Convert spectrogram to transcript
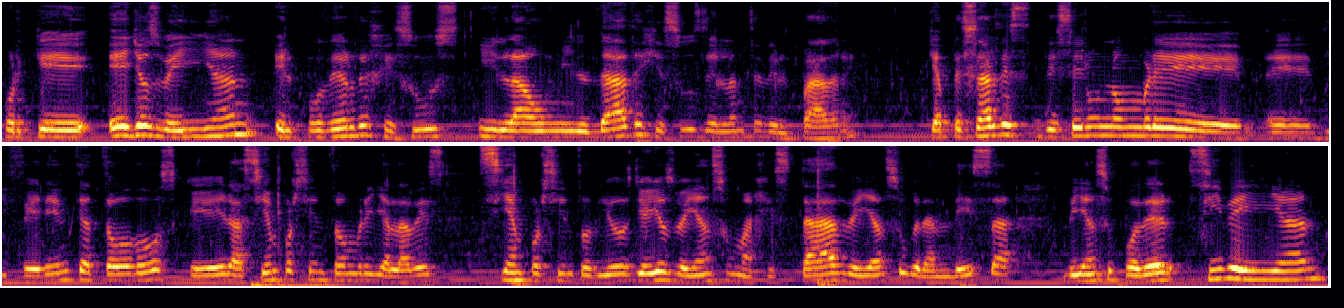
Porque ellos veían el poder de Jesús y la humildad de Jesús delante del Padre, que a pesar de, ser un hombre eh, diferente a todos, que era 100% hombre y a la vez 100% Dios, y ellos veían su majestad, veían su grandeza, veían su poder, sí veían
